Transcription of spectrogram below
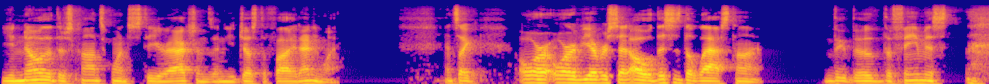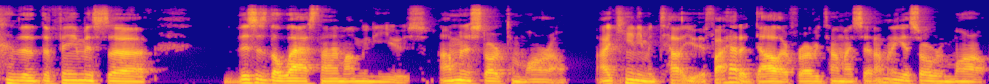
You know that there's consequences to your actions and you justify it anyway. And it's like or or have you ever said, "Oh, this is the last time." the the, the famous the the famous uh, this is the last time I'm going to use. I'm going to start tomorrow. I can't even tell you if I had a dollar for every time I said I'm going to get sober tomorrow.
